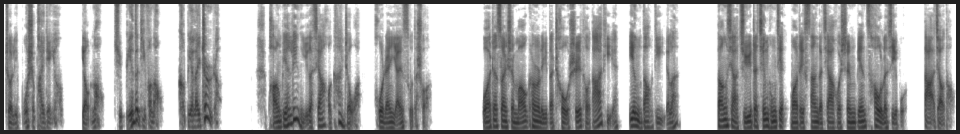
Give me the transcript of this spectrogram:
这里不是拍电影，要闹去别的地方闹，可别来这儿啊！旁边另一个家伙看着我，忽然严肃的说。我这算是茅坑里的臭石头打铁，硬到底了。当下举着青铜剑往这三个家伙身边凑了几步，大叫道：“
